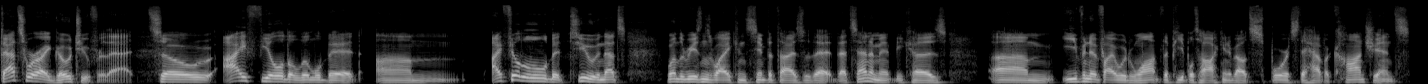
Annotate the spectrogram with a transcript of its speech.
That's where I go to for that. So I feel it a little bit. Um, I feel it a little bit too, and that's one of the reasons why I can sympathize with that that sentiment because um, even if I would want the people talking about sports to have a conscience,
